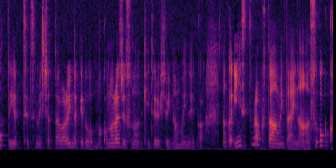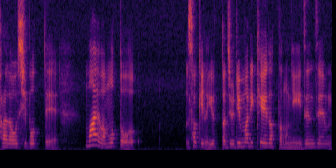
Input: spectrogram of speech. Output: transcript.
って説明しちゃったら悪いんだけど、まあ、このラジオそんな聞いてる人いないいないから。なんかインストラクターみたいなすごく体を絞って前はもっとさっきの言ったジュディマリ系だったのに全然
